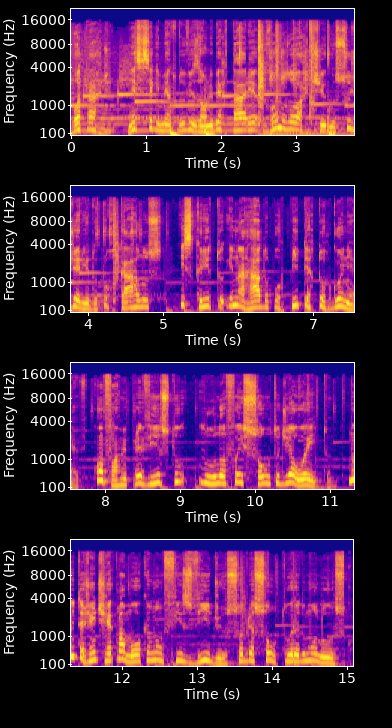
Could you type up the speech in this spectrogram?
Boa tarde. Nesse segmento do Visão Libertária, vamos ao artigo sugerido por Carlos, escrito e narrado por Peter Turguniev. Conforme previsto, Lula foi solto dia 8. Muita gente reclamou que eu não fiz vídeo sobre a soltura do molusco.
